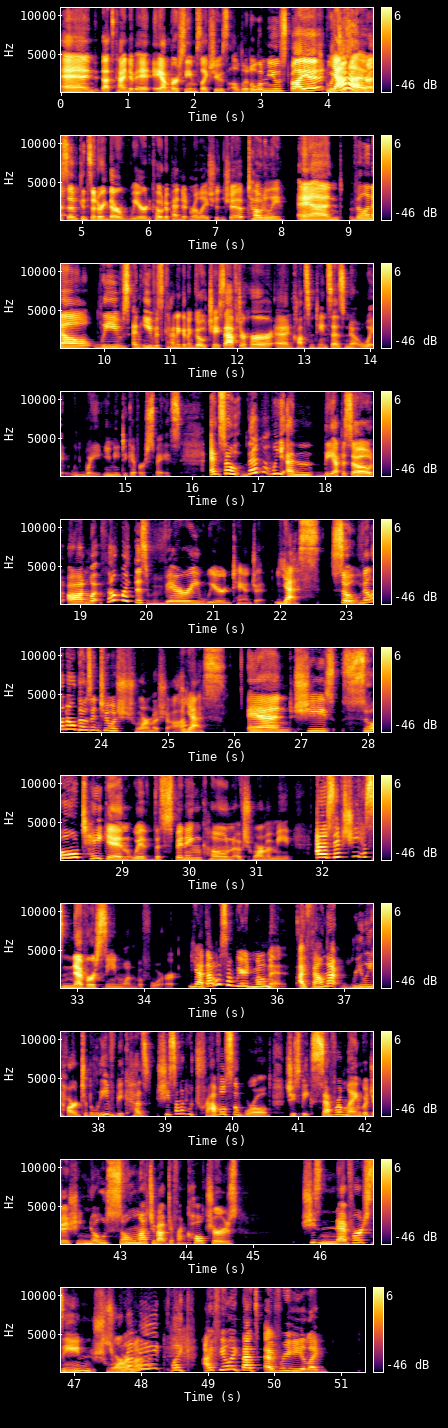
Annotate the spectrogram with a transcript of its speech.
And that's kind of it. Amber seems like she was a little amused by it, which is impressive considering their weird codependent relationship. Totally. And Villanelle leaves, and Eve is kind of going to go chase after her. And Constantine says, No, wait, wait, you need to give her space. And so then we end the episode on what felt like this very weird tangent. Yes. So Villanelle goes into a shawarma shop Yes. and she's so taken with the spinning cone of shawarma meat as if she has never seen one before. Yeah, that was a weird moment. I found that really hard to believe because she's someone who travels the world. She speaks several languages. She knows so much about different cultures. She's never seen shawarma, Shawarma? meat. Like, I feel like that's every like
